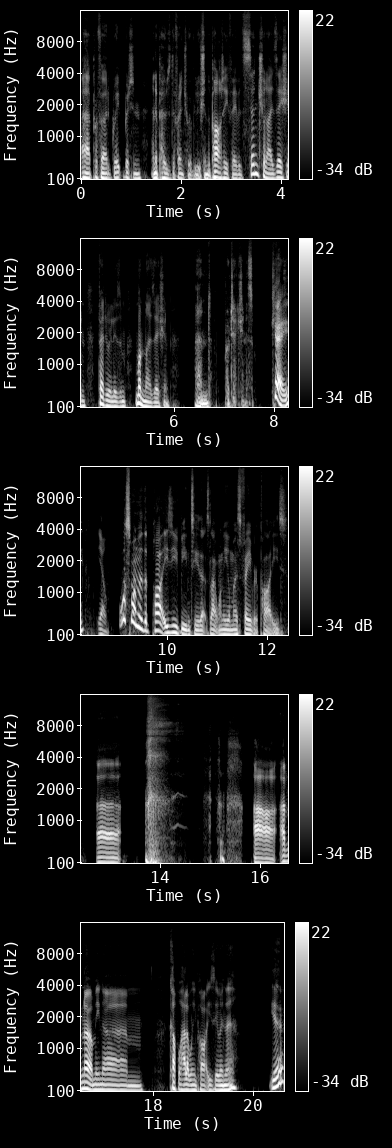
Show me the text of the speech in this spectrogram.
uh, preferred Great Britain and opposed the French Revolution. The party favoured centralisation, federalism, modernisation, and protectionism. Okay. Yo, What's one of the parties you've been to that's like one of your most favorite parties? Uh, uh, I don't know. I mean, um, couple Halloween parties here and there. Yeah.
